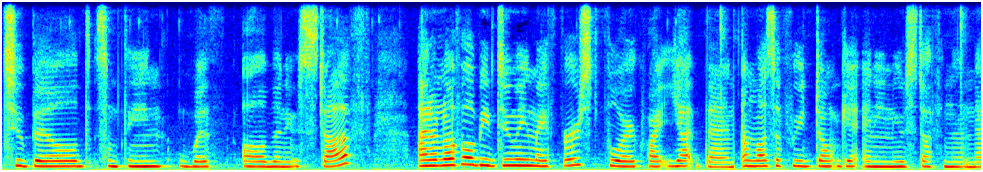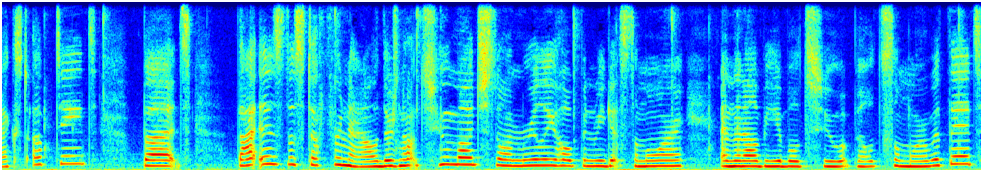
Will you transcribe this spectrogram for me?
to build something with all the new stuff. I don't know if I'll be doing my first floor quite yet then, unless if we don't get any new stuff in the next update, but that is the stuff for now. There's not too much, so I'm really hoping we get some more, and then I'll be able to build some more with it.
